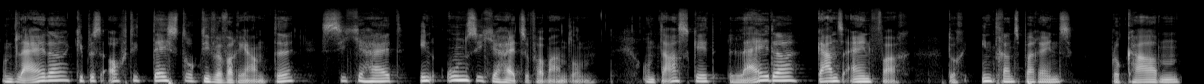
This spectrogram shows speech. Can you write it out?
Und leider gibt es auch die destruktive Variante, Sicherheit in Unsicherheit zu verwandeln. Und das geht leider ganz einfach durch Intransparenz, Blockaden,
